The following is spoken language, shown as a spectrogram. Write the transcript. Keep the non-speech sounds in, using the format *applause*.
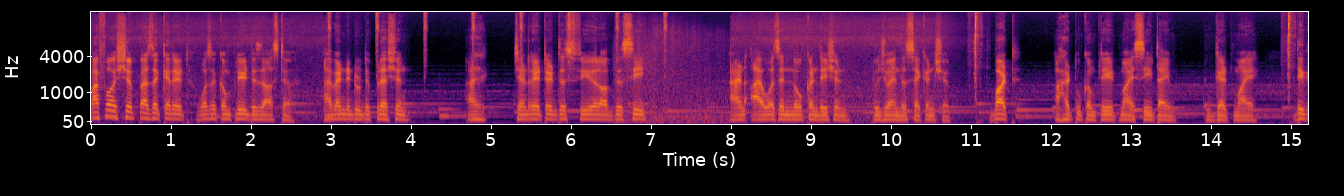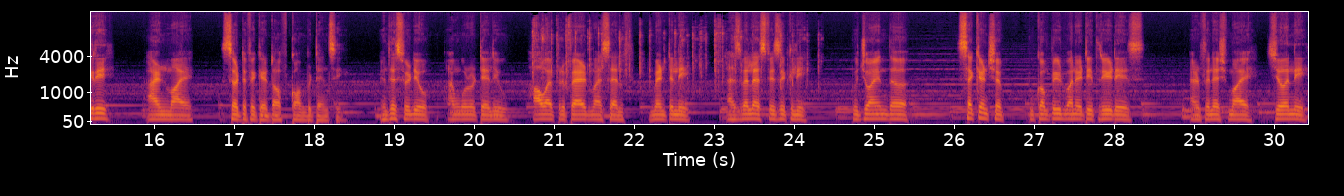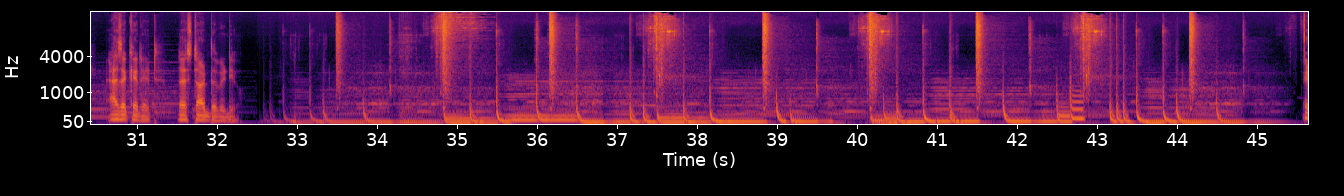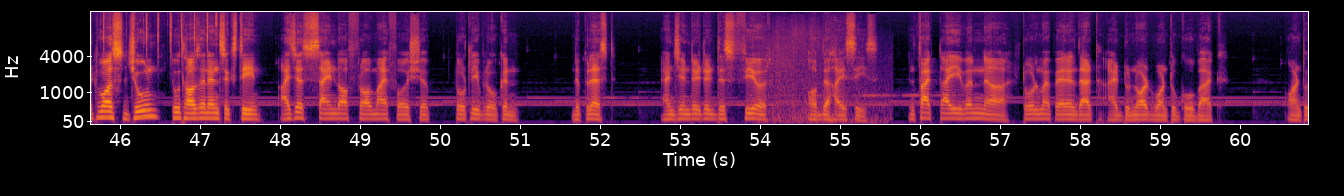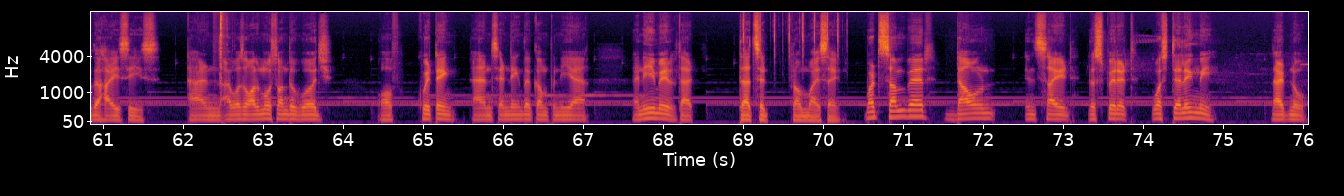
My first ship as a cadet was a complete disaster. I went into depression. I generated this fear of the sea, and I was in no condition to join the second ship. But I had to complete my sea time to get my degree and my certificate of competency. In this video, I'm going to tell you how I prepared myself mentally as well as physically to join the second ship to complete 183 days and finish my journey as a cadet. Let's start the video. It was June 2016. I just signed off from my first ship, totally broken, depressed, and generated this fear of the high seas. In fact, I even uh, told my parents that I do not want to go back onto the high seas. And I was almost on the verge of quitting and sending the company a, an email that that's it from my side. But somewhere down inside, the spirit was telling me that no,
